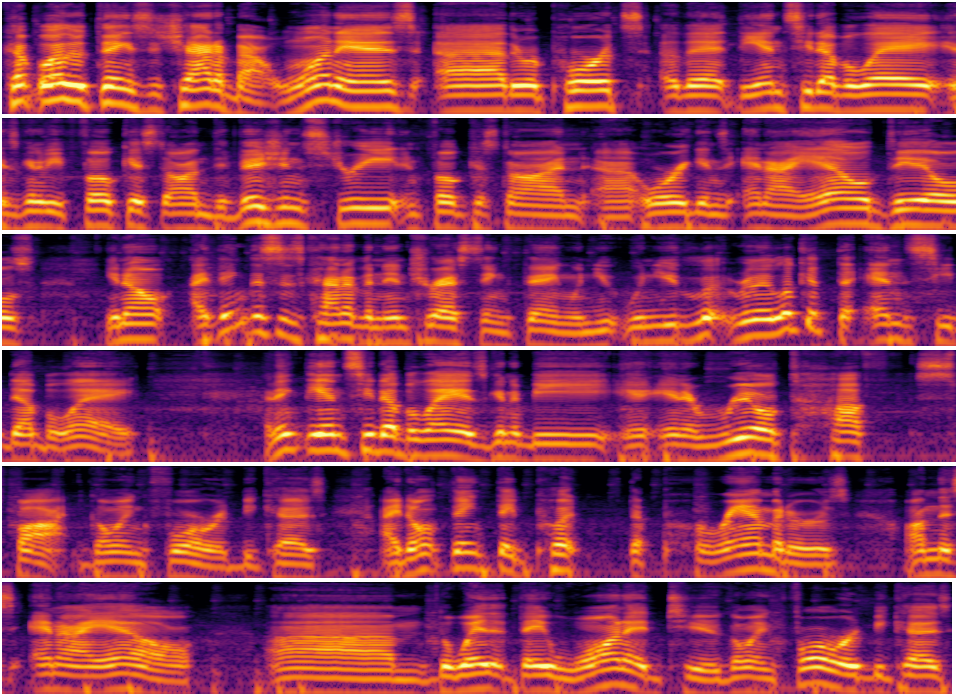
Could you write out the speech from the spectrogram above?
a couple other things to chat about. One is uh, the reports that the NCAA is going to be focused on Division Street and focused on uh, Oregon's NIL deals. You know, I think this is kind of an interesting thing when you when you lo- really look at the NCAA. I think the NCAA is going to be in, in a real tough spot going forward because I don't think they put the parameters on this NIL um, the way that they wanted to going forward because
